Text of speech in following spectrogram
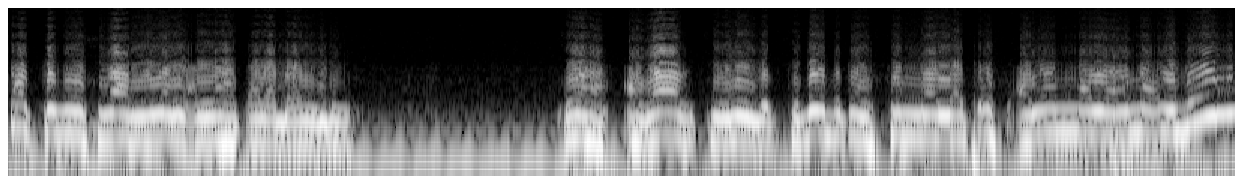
سب کبھی سوا مولانا اللہ تعالی بہن باوندی چاہ عذاب چینی گفتگو بکن سننا لتسألن یوم اذن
